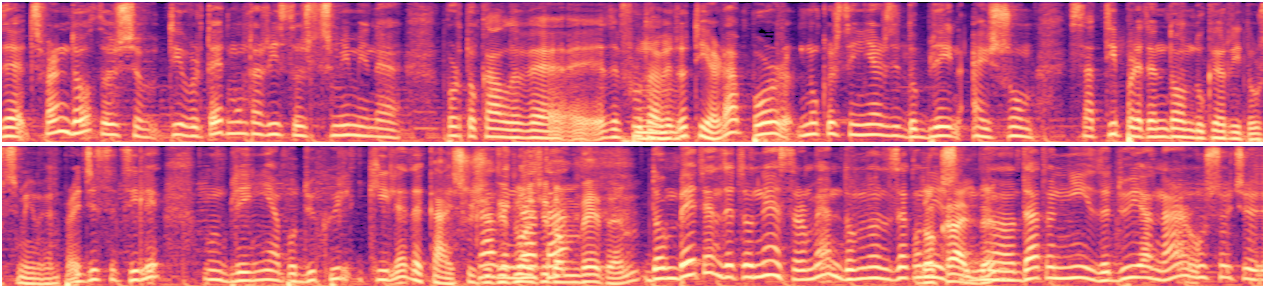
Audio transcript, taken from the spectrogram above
Dhe çfarë ndodh është që ti vërtet mund ta rrisësh çmimin e portokalleve dhe frutave mm. të tjera, por nuk është se njerëzit do blejnë aq shumë sa ti pretendon duke rritur çmimin. Pra gjithsecili mund blej një apo dy kile dhe kaq. Kështu që ti thua që do mbeten? Do mbeten dhe të nesërmen, domethënë zakonisht në datën 1 dhe 2 janar, unë shoh që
